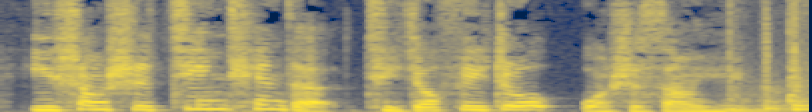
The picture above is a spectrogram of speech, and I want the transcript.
以上是今天的聚焦非洲，我是桑宇。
